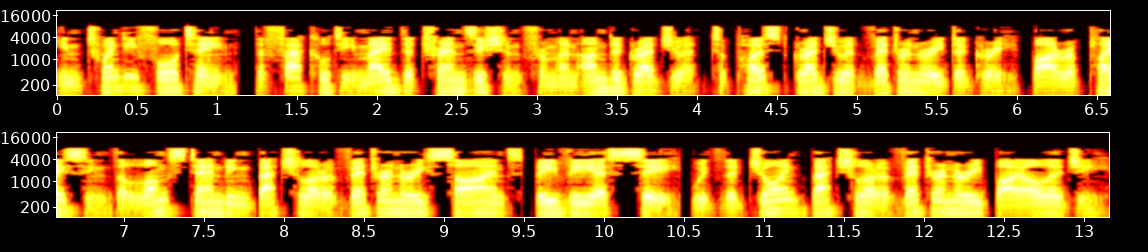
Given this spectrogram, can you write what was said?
In 2014, the faculty made the transition from an undergraduate to postgraduate veterinary degree by replacing the long-standing Bachelor of Veterinary Science (BVSC) with the joint Bachelor of Veterinary Biology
